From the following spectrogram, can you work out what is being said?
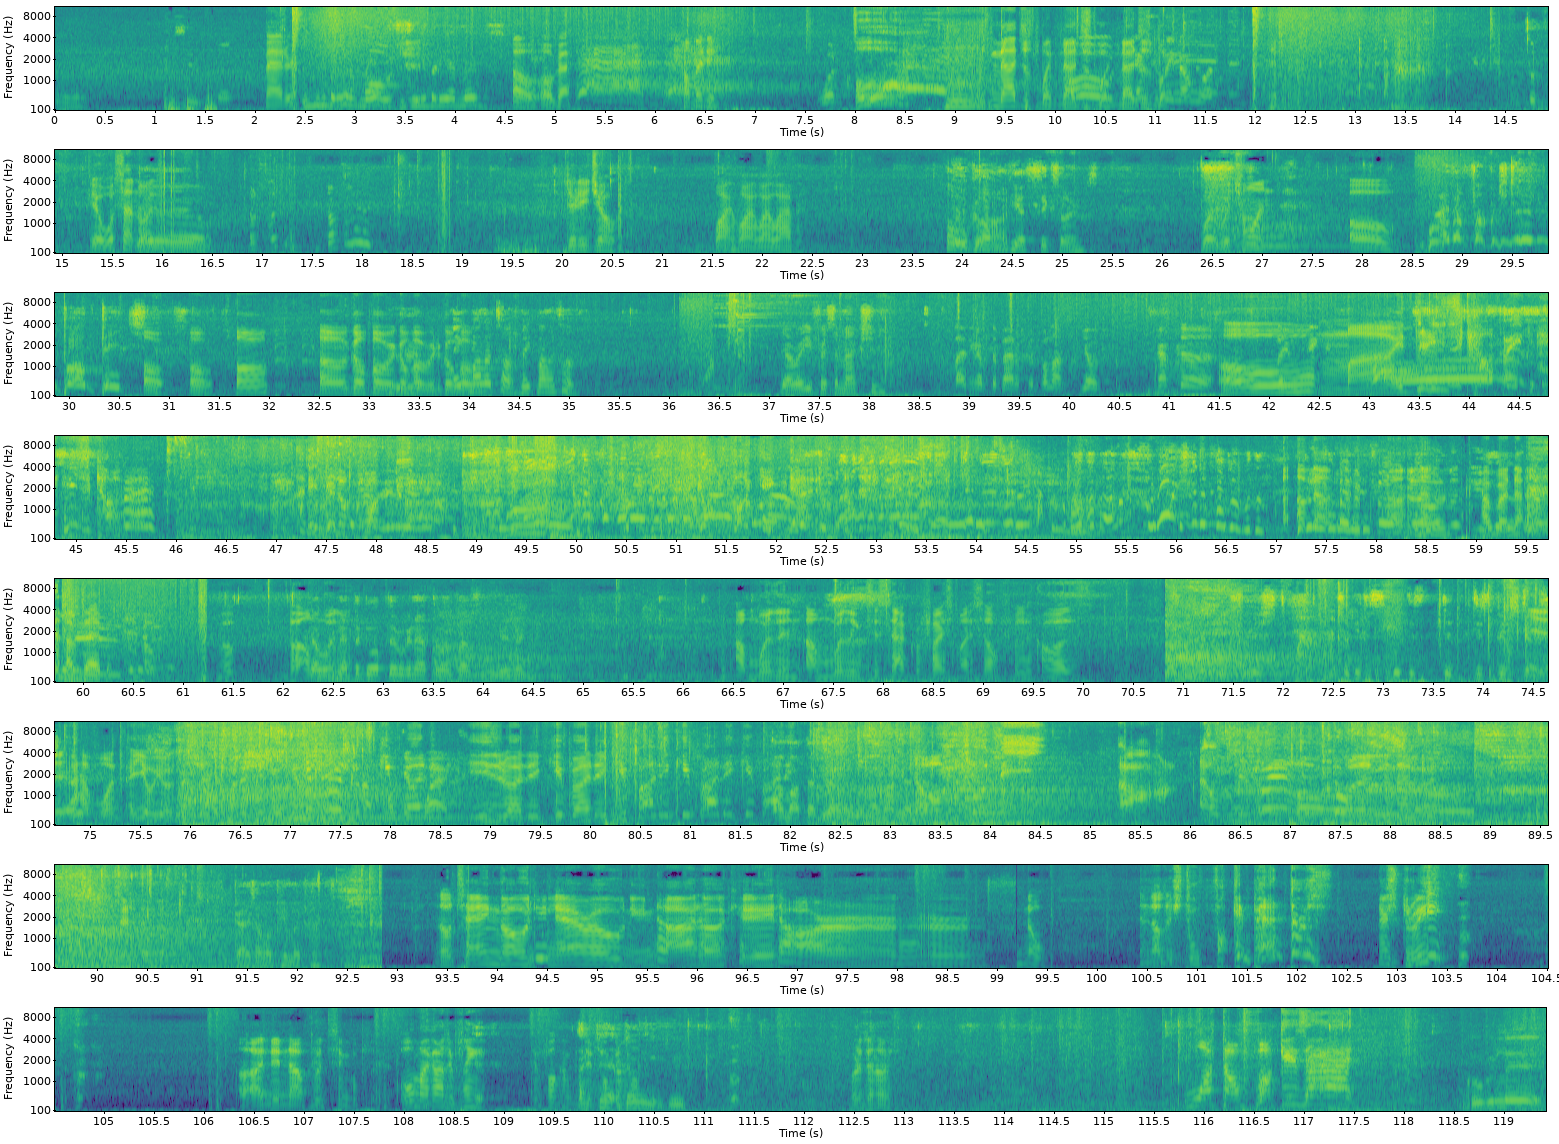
Matter? Does anybody have oh, meds? Does anybody have meds? Oh, oh god. How many? One. Oh! Not just one, not just oh, one, not just one. not one. Yo, what's that Yo, noise? yo, yo, yo. Don't look. Don't look. Dirty Joe. Why, why, why, what happened? Oh god, he has six arms. Wait, which one? Oh. Why the fuck would you do that, you bald bitch? Oh, oh, oh, oh, go forward, go forward, go forward. make forward. Molotov, make Molotov. Y'all ready for some action? Lighting up the battlefield. Hold on. Yo, grab the. Oh my, oh! he's coming! He's coming! He's gonna fuck me up! Go fucking daddy! oh, he's gonna fall down with us. I'm down. I'm down. I'm right now. I'm dead. But, but I'm Yo, we're gonna have to go up there. We're gonna have to run past him. You guys ready? I'm willing. I'm willing to sacrifice myself for the cause. First, so get to see what this th- this bitch does. Yeah, I have one. Hey, yo, yo. Keep running. He's running. Keep running. Keep running. Keep running. Keep running. I'm out that door. I'm out that No, door. he killed me. Ah, help me. Guys, I'm gonna pee my pants. No tango, dinero, ni nada que dar. Nope. And now there's two fucking panthers! There's three? Uh, I did not put single player. Oh my god, they're playing. They're fucking. I They're can't, fucking. don't, dude. What is that noise? What the fuck is that? Google it.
